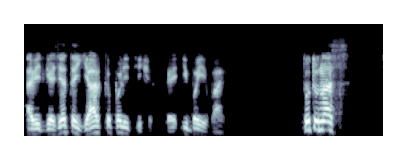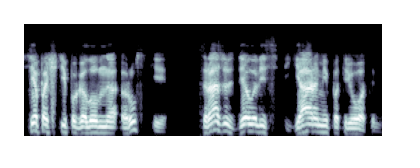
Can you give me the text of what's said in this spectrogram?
А ведь газета ярко политическая и боевая. Тут у нас все почти поголовно русские сразу сделались ярыми патриотами.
